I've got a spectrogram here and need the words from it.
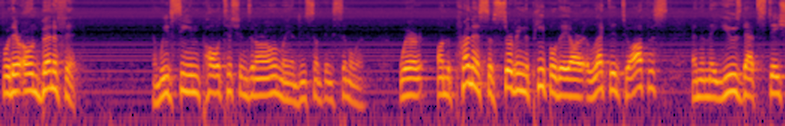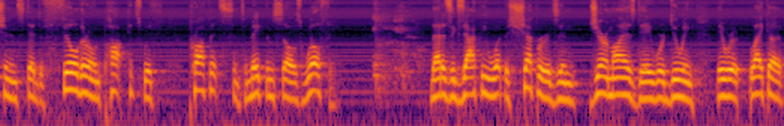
for their own benefit. And we've seen politicians in our own land do something similar where on the premise of serving the people, they are elected to office and then they use that station instead to fill their own pockets with profits and to make themselves wealthy. That is exactly what the shepherds in Jeremiah's day were doing. They were like a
